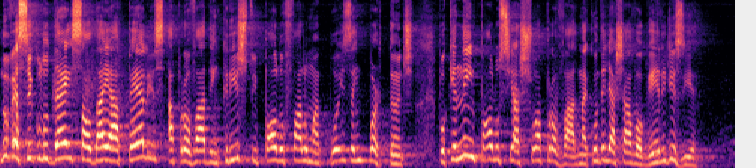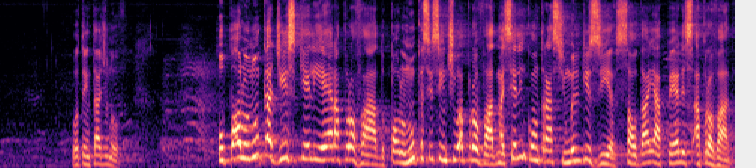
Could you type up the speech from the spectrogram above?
No versículo 10, saudai a Apeles, aprovado em Cristo, e Paulo fala uma coisa importante, porque nem Paulo se achou aprovado, mas quando ele achava alguém, ele dizia: Vou tentar de novo. O Paulo nunca disse que ele era aprovado. Paulo nunca se sentiu aprovado, mas se ele encontrasse um, ele dizia: Saudai a Peles aprovado.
